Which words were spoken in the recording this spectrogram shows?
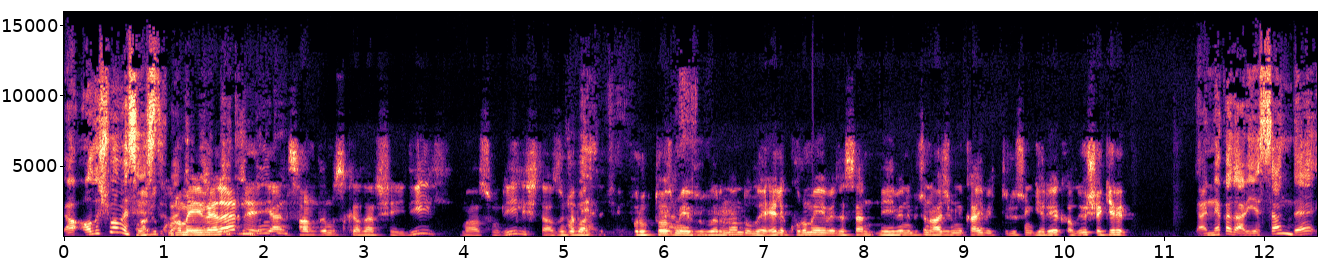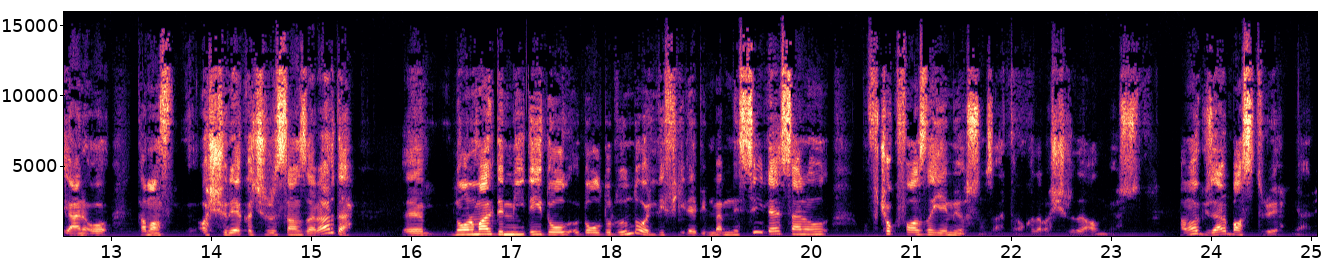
ya alışma meselesi. Abi kuru meyveler de yani sandığımız kadar şey değil. Masum değil işte. Az önce bahsettik. Fruktoz yani. mevzularından dolayı. Hele kuru meyvede sen meyvenin bütün hacmini kaybettiriyorsun. Geriye kalıyor şekeri. Yani ne kadar yesen de yani o tamam aşırıya kaçırırsan zarar da e, normalde mideyi dol, doldurduğunda o lifiyle bilmem nesiyle sen o çok fazla yemiyorsun zaten. O kadar aşırı da almıyorsun. Ama güzel bastırıyor yani.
